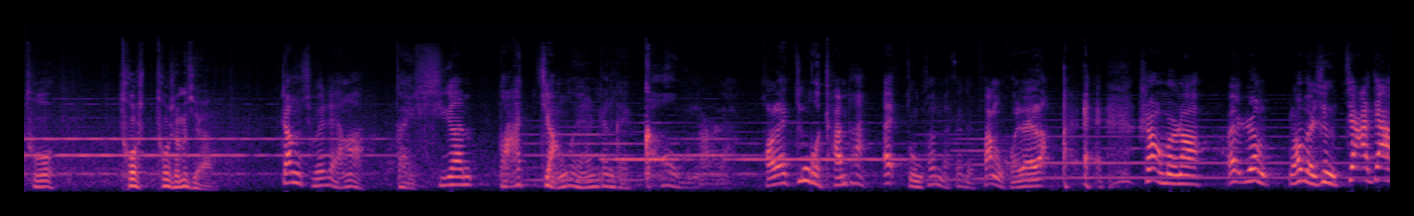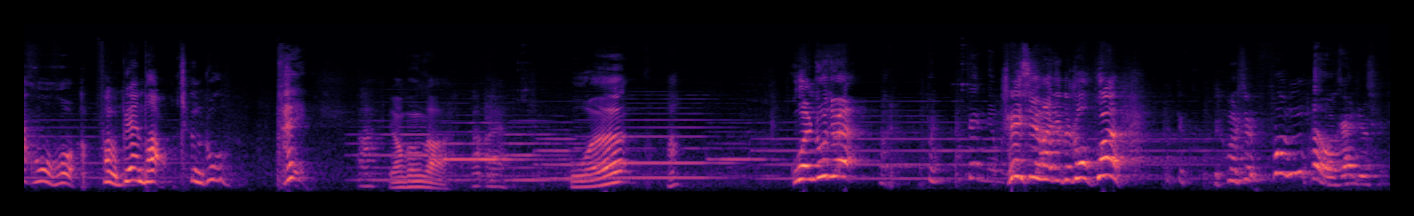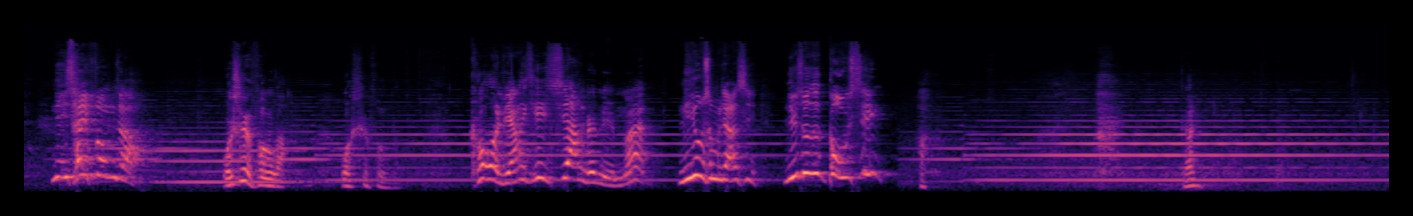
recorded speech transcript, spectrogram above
脱脱脱什么险？张学良啊，在西安把蒋委员长给扣那儿了。后来经过谈判，哎，总算把他给放回来了。上面呢，哎，让老百姓家家户户放鞭炮庆祝。呸！啊，杨疯子，啊哎，滚！啊，滚出去！不是这你谁稀罕你的猪？滚！我是疯子，我看是，你才疯子！我是疯子，我是疯子，可我良心向着你们。你有什么良心？你就是狗心！得了，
